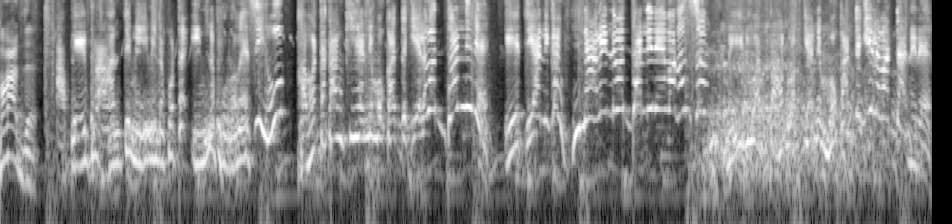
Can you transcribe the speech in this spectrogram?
මොකද්ද අපේ ප්‍රාන්තෙ මේ වෙනකොට ඉන්න පුරවැසියෝ කවටකම් කියන්නේ මොකද්ද කියලාවත් දන්නේ නැහැ. ඒ තියා නිකන් hina වෙන්නවත් දන්නේ නැහැ වහන්ස. වීඩුවක් පහඩුවක් කියන්නේ මොකද්ද කියලාවත් දන්නේ නැහැ.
